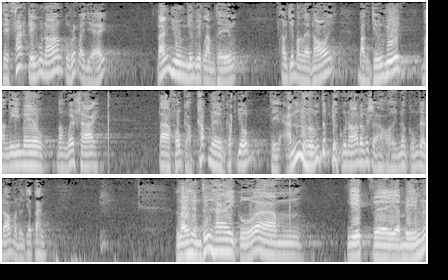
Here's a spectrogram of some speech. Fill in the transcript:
thì phát triển của nó cũng rất là dễ. Tán dương những việc làm thiện, không chỉ bằng lời nói, bằng chữ viết, bằng email, bằng website. Ta phổ cập khắp nơi và khắp vốn thì ảnh hưởng tích cực của nó đối với xã hội nó cũng theo đó mà được gia tăng loại hình thứ hai của um, nghiệp về miệng đó.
